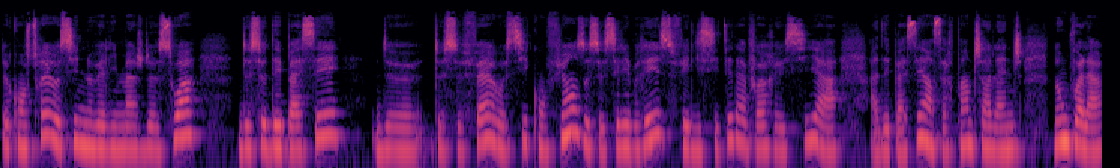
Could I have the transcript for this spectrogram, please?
de construire aussi une nouvelle image de soi, de se dépasser, de, de se faire aussi confiance, de se célébrer, se féliciter d'avoir réussi à, à dépasser un certain challenge. Donc voilà,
